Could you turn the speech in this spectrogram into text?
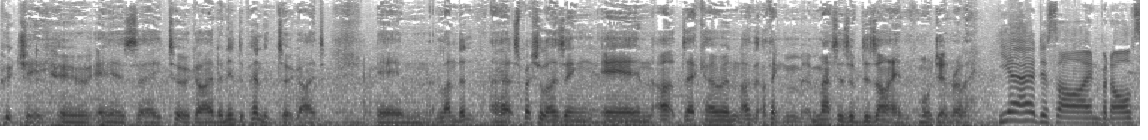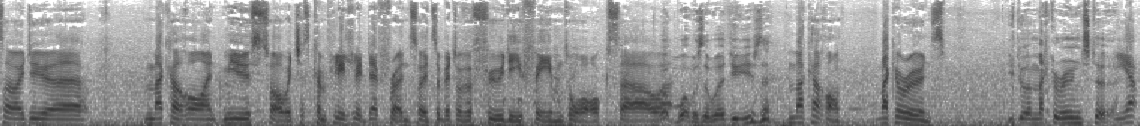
Pucci, who is a tour guide, an independent tour guide in London, uh, specialising in Art Deco and I, th- I think matters of design more generally. Yeah, design, but also I do a macaron and muse tour, which is completely different. So it's a bit of a foodie themed walk. So uh, What, what was the word you used there? macaron, macaroons. You do a macaroons tour. Yep.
